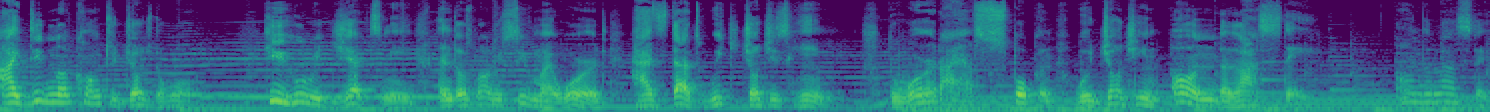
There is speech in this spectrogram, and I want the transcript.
I did not come to judge the world. He who rejects me and does not receive my word has that which judges him. The word I have spoken will judge him on the last day. On the last day.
